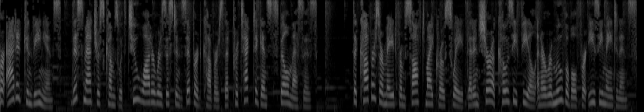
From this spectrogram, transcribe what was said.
For added convenience, this mattress comes with two water-resistant zippered covers that protect against spill messes. The covers are made from soft micro suede that ensure a cozy feel and are removable for easy maintenance.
